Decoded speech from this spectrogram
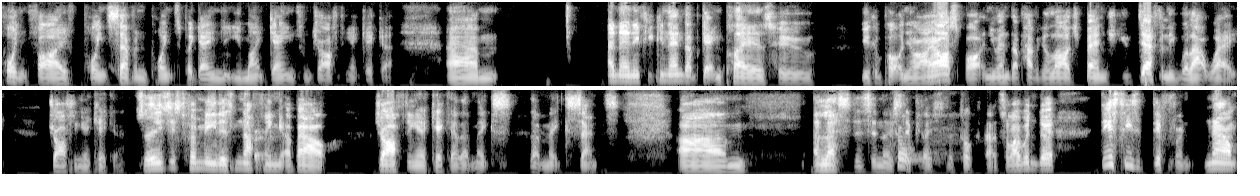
0.7 points per game that you might gain from drafting a kicker. Um, and then if you can end up getting players who you can put on your IR spot and you end up having a large bench, you definitely will outweigh drafting a kicker. So it's just for me, there's nothing about drafting a kicker that makes that makes sense. Um, unless it's in those Cool. stipulations I've talked about. So I wouldn't do it. DSTs are different. Now,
